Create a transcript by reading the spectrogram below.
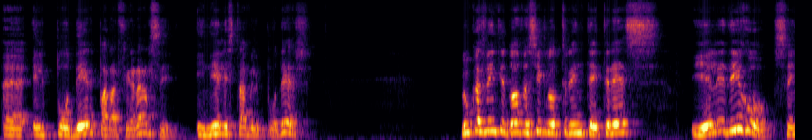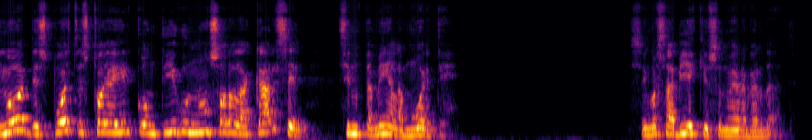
eh, o poder para aferrar-se, e nele estava o poder. Lucas 22, versículo 33. E ele dijo, Senhor, dispuesto estou a ir contigo não só à cárcel, sino também à morte. O Senhor sabia que isso não era verdade.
